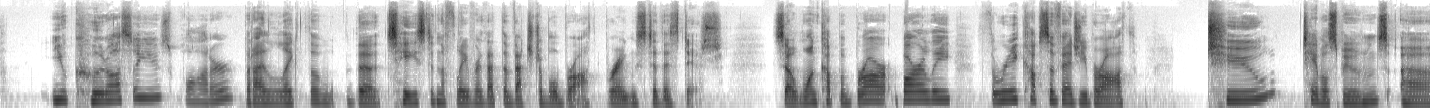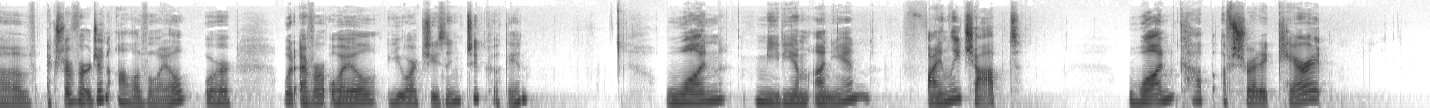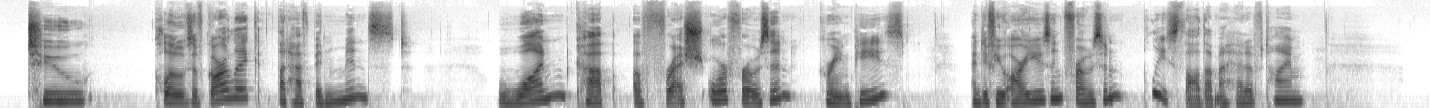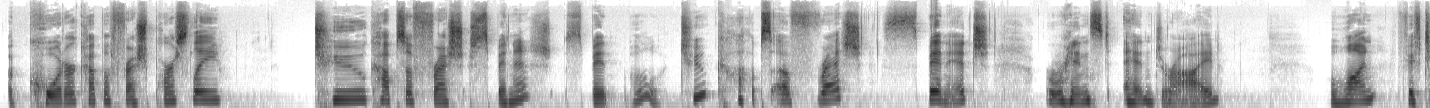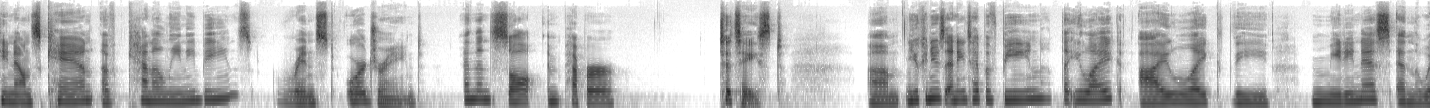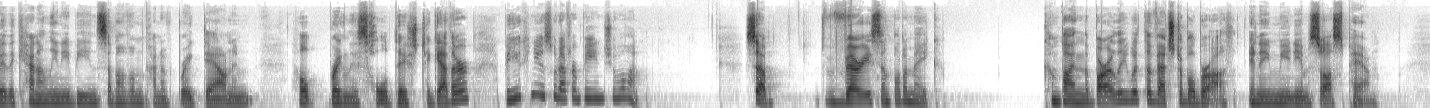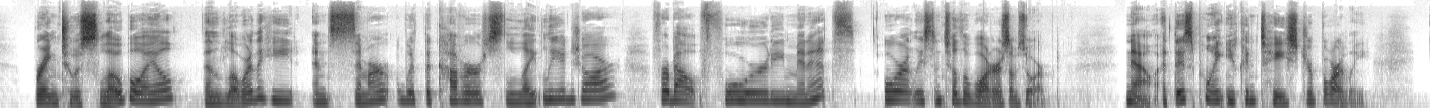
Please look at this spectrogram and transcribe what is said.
You could also use water, but I like the, the taste and the flavor that the vegetable broth brings to this dish. So, one cup of bar- barley, three cups of veggie broth, two tablespoons of extra virgin olive oil or whatever oil you are choosing to cook in, one medium onion, finely chopped, one cup of shredded carrot, two cloves of garlic that have been minced, one cup of fresh or frozen green peas. And if you are using frozen, please thaw them ahead of time a quarter cup of fresh parsley, two cups of fresh spinach, spit, oh, two cups of fresh spinach, rinsed and dried, one 15 ounce can of cannellini beans, rinsed or drained, and then salt and pepper to taste. Um, you can use any type of bean that you like. I like the meatiness and the way the cannellini beans, some of them kind of break down and help bring this whole dish together. But you can use whatever beans you want. So it's very simple to make. Combine the barley with the vegetable broth in a medium saucepan. Bring to a slow boil, then lower the heat and simmer with the cover slightly ajar for about 40 minutes, or at least until the water is absorbed. Now, at this point, you can taste your barley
